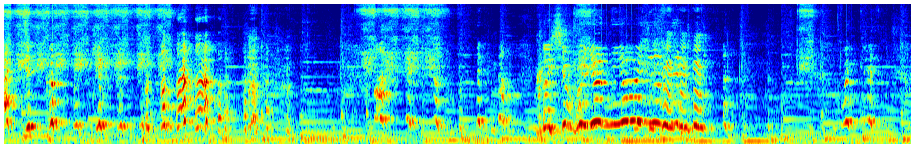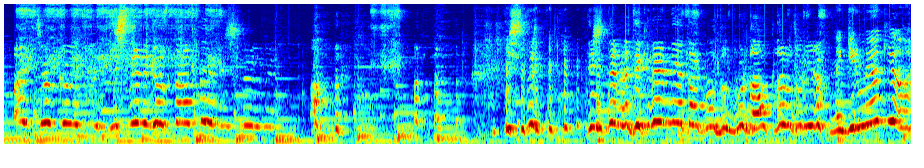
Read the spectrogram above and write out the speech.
Ay çok komik. Kaşı niye oynuyorsun? Ay çok komik. Dişlerini göstersene dişlerini. Dişleri, dişlerin ötekileri niye takmadın? Burada altları duruyor. Ne girmiyor ki o?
